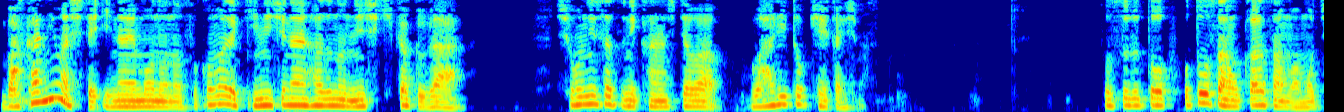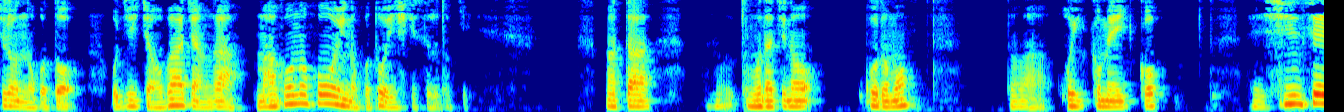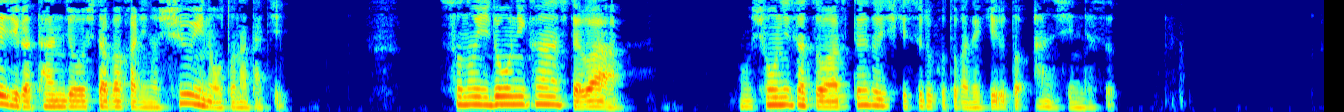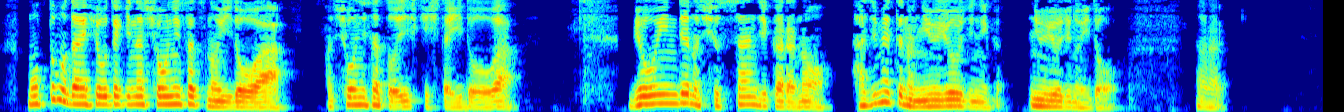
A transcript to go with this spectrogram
馬鹿にはしていないものの、そこまで気にしないはずの西企画が、小児冊に関しては割と警戒します。そうすると、お父さんお母さんはもちろんのこと、おじいちゃんおばあちゃんが孫の方位のことを意識するとき、また、友達の子供、あとは、甥いっ子めいっ子、新生児が誕生したばかりの周囲の大人たち、その移動に関しては、小児冊をある程度意識することができると安心です。最も代表的な小児冊の移動は、小児冊を意識した移動は、病院での出産時からの初めての乳幼児に、乳幼児の移動。だから、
